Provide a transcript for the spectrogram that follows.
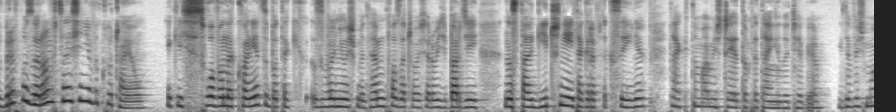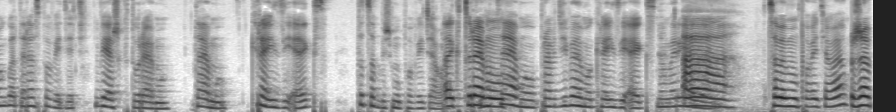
wbrew pozorom, wcale się nie wykluczają. Jakieś słowo na koniec, bo tak zwolniłyśmy tempo, zaczęło się robić bardziej nostalgicznie i tak refleksyjnie. Tak, to mam jeszcze jedno pytanie do ciebie. Gdybyś mogła teraz powiedzieć, wiesz któremu, temu, Crazy Ex, to co byś mu powiedziała? Ale któremu? No temu, prawdziwemu Crazy Ex, numer jeden. A, co bym mu powiedziała? Że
